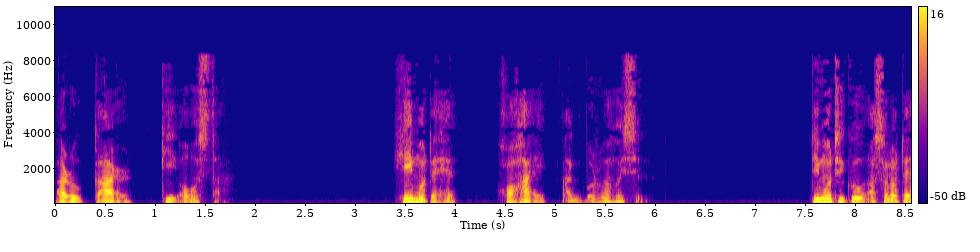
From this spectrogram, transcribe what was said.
আৰু কাৰ কি অৱস্থা। সেইমতেহে সহায় আগবঢ়োৱা হৈছিল। তিমঠিকো আচলতে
